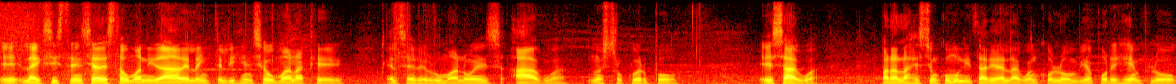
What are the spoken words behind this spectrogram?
eh, la existencia de esta humanidad, de la inteligencia humana que el cerebro humano es agua, nuestro cuerpo es agua. Para la gestión comunitaria del agua en Colombia, por ejemplo,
